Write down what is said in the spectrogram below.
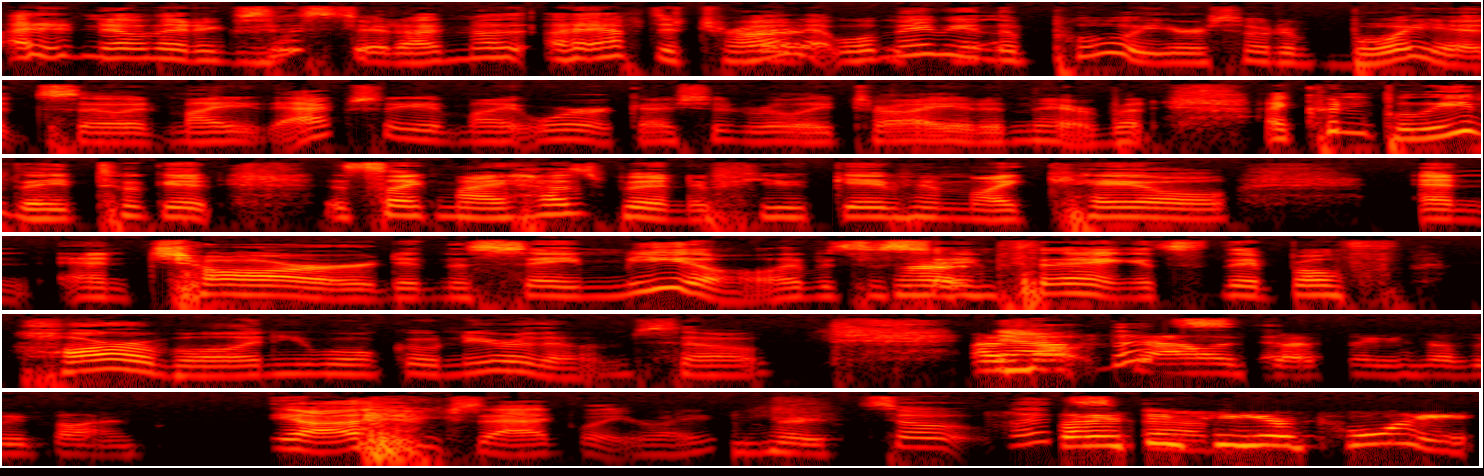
I didn't know that existed. I must, I have to try that. Well, maybe in the pool you're sort of buoyant, so it might actually it might work. I should really try it in there. But I couldn't believe they took it. It's like my husband. If you gave him like kale and and chard in the same meal, it was the Right. same thing. It's they're both horrible, and he won't go near them. So Now, Enough salad dressing and they'll be fine. Yeah, exactly, right. Right. So let's. But I think um, to your point,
